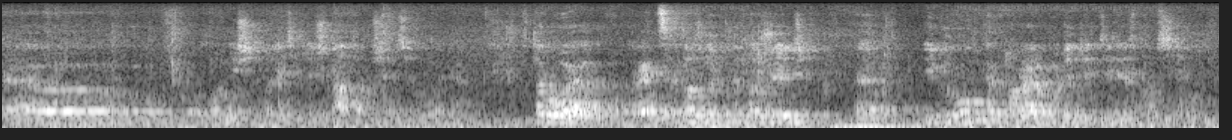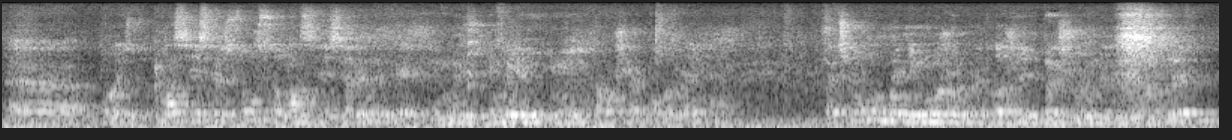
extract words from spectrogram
э, во внешней политике штатов, чем сегодня. Второе. Украинцы должны предложить э, игру, которая будет интересна всем. Э, то есть у нас есть ресурсы, у нас есть рынок, и мы, и мы имеем хорошее положение. Почему мы не можем предложить большой мыльный пузырь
